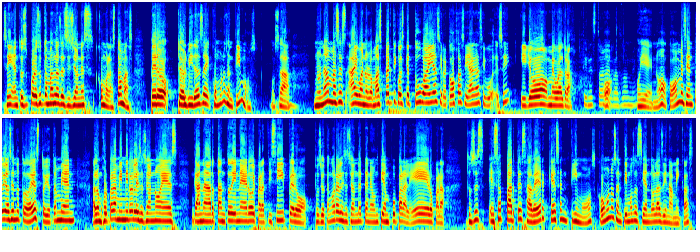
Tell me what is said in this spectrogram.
Sí, entonces por eso tomas las decisiones como las tomas, pero te olvidas de cómo nos sentimos. O sea, no nada más es, ay, bueno, lo más práctico es que tú vayas y recojas y hagas y sí, y yo me voy al trabajo. Tienes toda la razón. ¿eh? Oye, no, ¿cómo me siento yo haciendo todo esto? Yo también, a lo mejor para mí mi realización no es ganar tanto dinero y para ti sí, pero pues yo tengo realización de tener un tiempo para leer o para entonces, esa parte de saber qué sentimos, cómo nos sentimos haciendo las dinámicas,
